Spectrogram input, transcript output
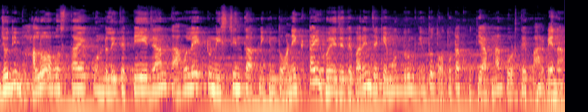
যদি ভালো অবস্থায় কুণ্ডলিতে পেয়ে যান, তাহলে একটু নিশ্চিন্ত আপনি কিন্তু অনেকটাই হয়ে যেতে পারেন যে কেমদ্রুম কিন্তু ততটা ক্ষতি আপনার করতে পারবে না।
